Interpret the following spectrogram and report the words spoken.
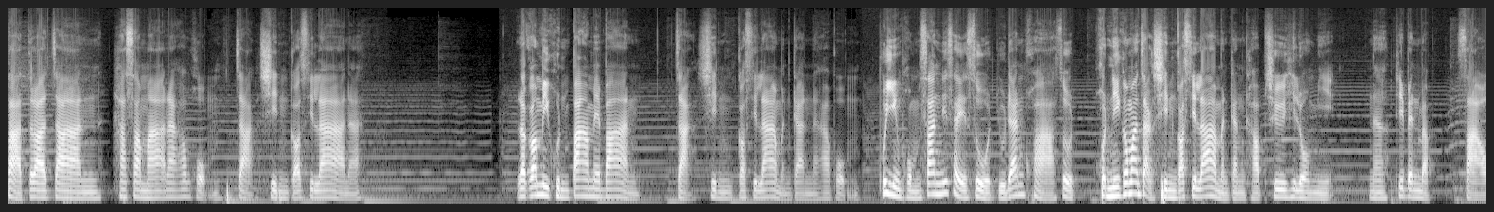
ศาสตราจารย์ฮาซามะนะครับผมจากชินก็ซิล่านะแล้วก็มีคุณป้าแม่บ้านจากชินก็ซิล่าเหมือนกันนะครับผม ผู้หญิงผมสั้นที่ใส่สูทอยู่ด้านขวาสุด คนนี้ก็มาจากชินก็ซิล่าเหมือนกันครับ ชื่อฮิโรมินะที่เป็นแบบสาว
